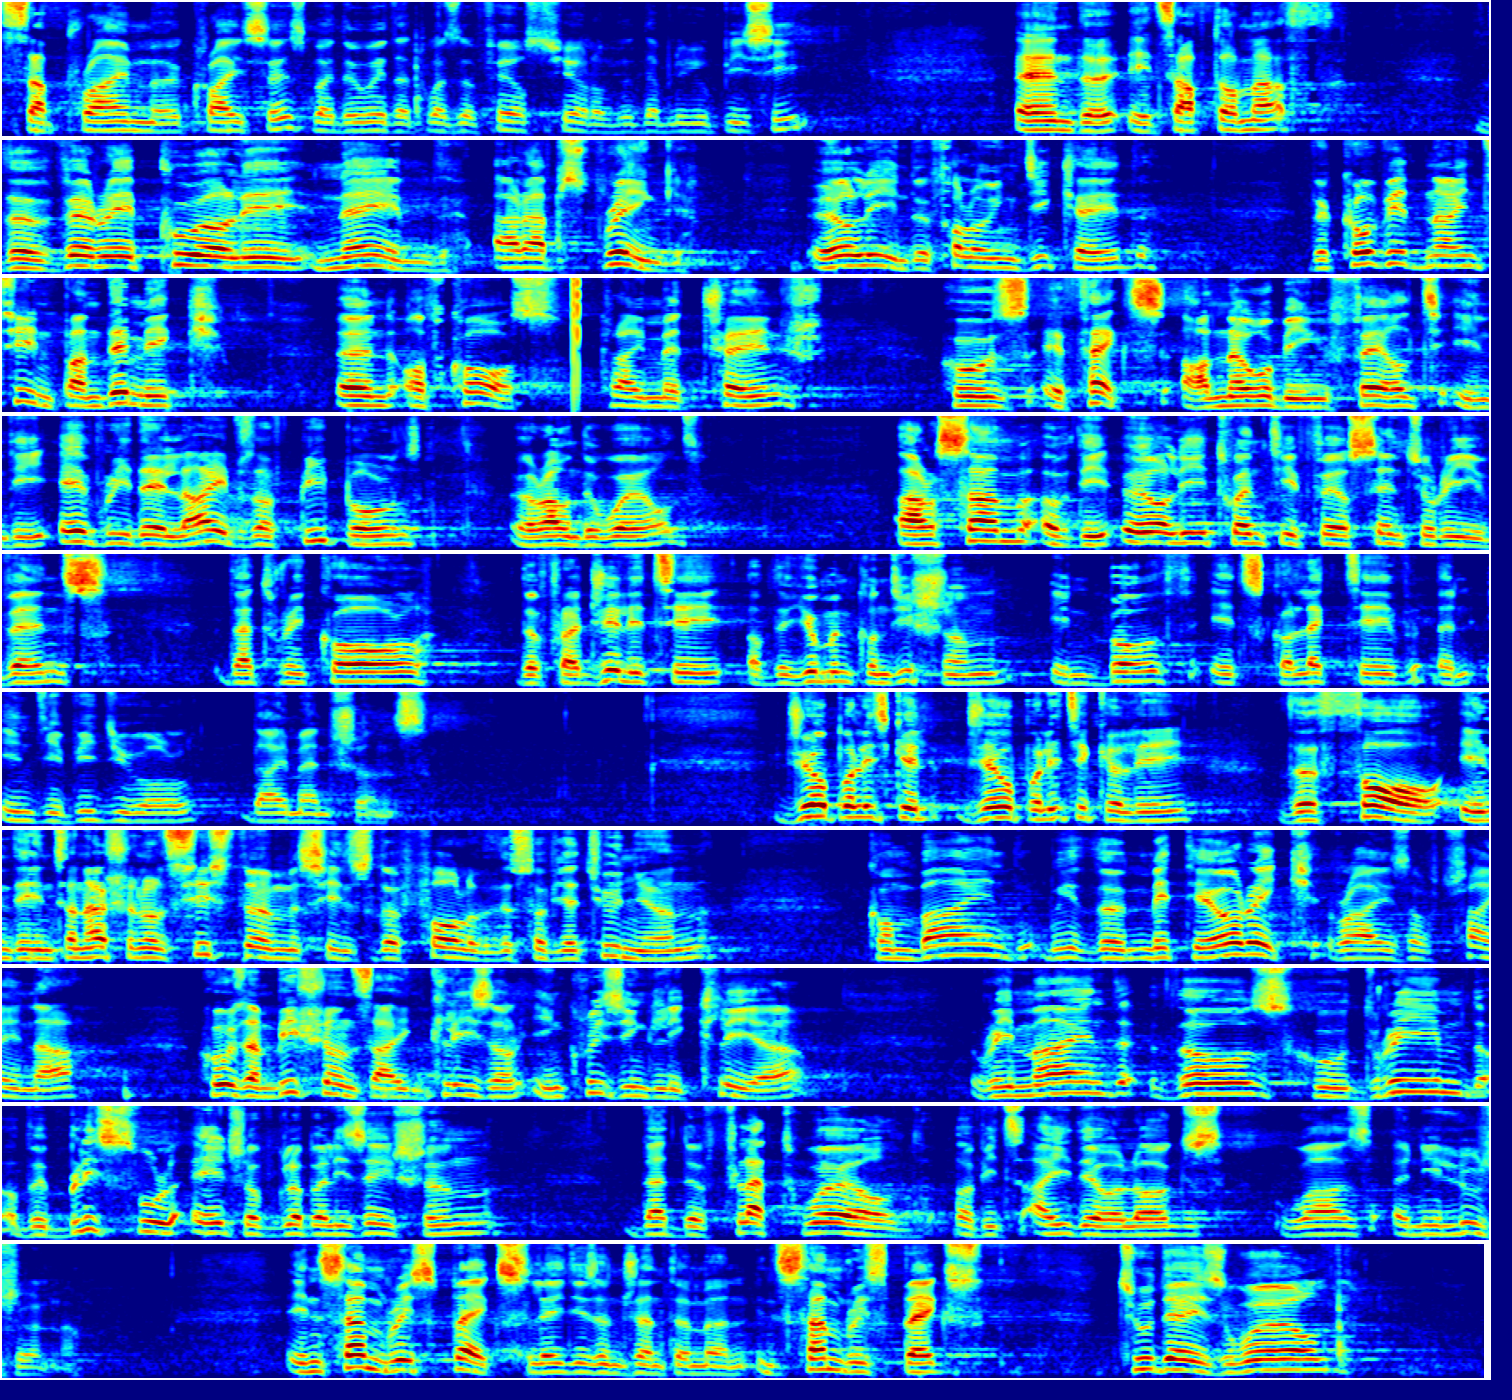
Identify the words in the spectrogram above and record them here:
subprime uh, crisis, by the way, that was the first year of the WPC, and uh, its aftermath, the very poorly named Arab Spring early in the following decade, the COVID-19 pandemic, and of course, climate change, whose effects are now being felt in the everyday lives of people around the world, are some of the early 21st century events that recall the fragility of the human condition in both its collective and individual dimensions. Geopolitical, geopolitically, the thaw in the international system since the fall of the Soviet Union, combined with the meteoric rise of China, whose ambitions are increasingly clear, remind those who dreamed of a blissful age of globalization that the flat world of its ideologues was an illusion. In some respects, ladies and gentlemen, in some respects, today's world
